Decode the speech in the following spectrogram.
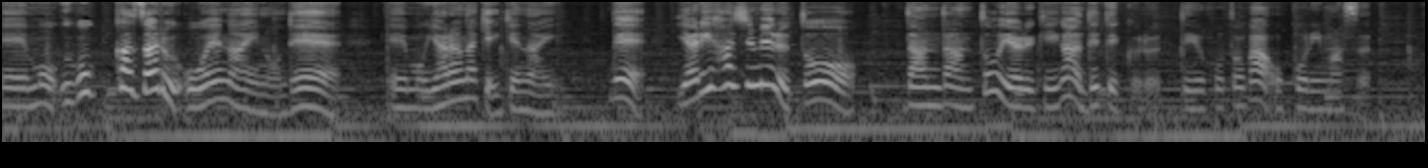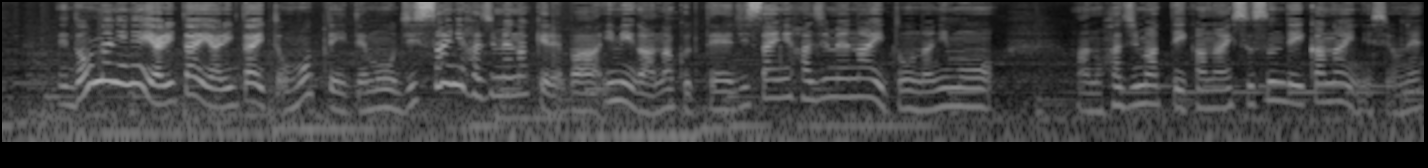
えー、もう動かざるを得ないので、えー、もうやらなきゃいけない。でやり始めるとだんだんとやる気が出てくるっていうことが起こります。でどんなにねやりたいやりたいって思っていても実際に始めなければ意味がなくて実際に始めないと何もあの始まっていかない進んでいかないんですよね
